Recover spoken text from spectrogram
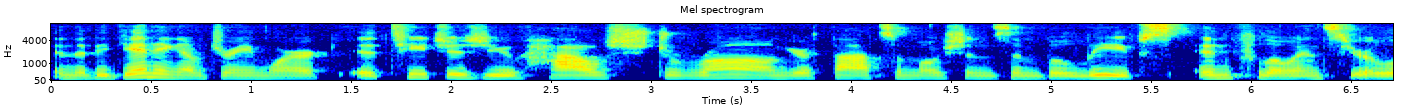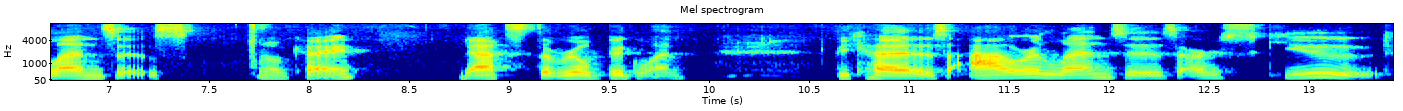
in the beginning of dream work, it teaches you how strong your thoughts, emotions, and beliefs influence your lenses. Okay. That's the real big one because our lenses are skewed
